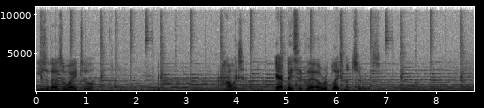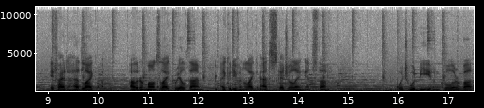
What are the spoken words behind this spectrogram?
use it as a way to how is it? Yeah basically a replacement service. If I'd had like other modes like real-time I could even like add scheduling and stuff which would be even cooler but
